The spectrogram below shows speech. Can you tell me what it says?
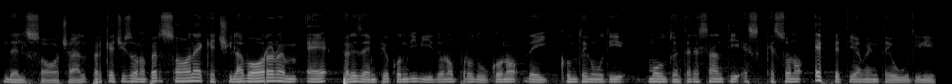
del social, perché ci sono persone che ci lavorano e, e, per esempio condividono, producono dei contenuti molto interessanti e che sono effettivamente utili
